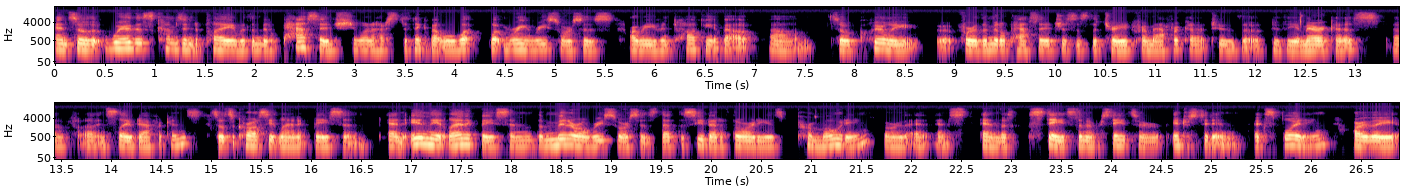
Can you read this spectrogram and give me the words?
And so where this comes into play with the middle passage, you want to have to think about, well, what, what marine resources are we even talking about? Um, so clearly, uh, for the Middle Passage, this is the trade from Africa to the to the Americas of uh, enslaved Africans. So it's across the Atlantic Basin, and in the Atlantic Basin, the mineral resources that the Seabed Authority is promoting, or and and the states, the member states, are interested in exploiting, are the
